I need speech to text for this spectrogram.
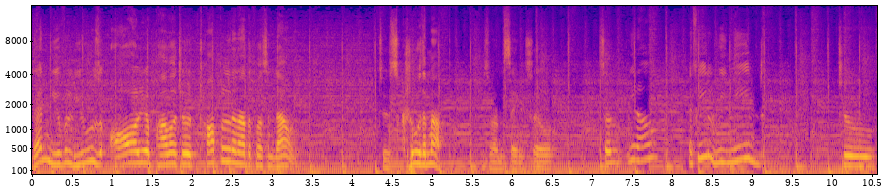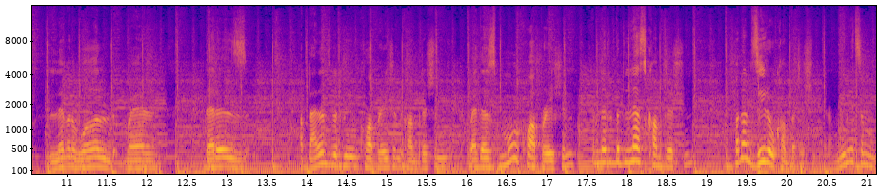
then you will use all your power to topple another person down, to screw them up. That's what I'm saying. So, so you know, I feel we need to live in a world where there is a balance between cooperation and competition where there's more cooperation and a little bit less competition, but not zero competition. You know, we need some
